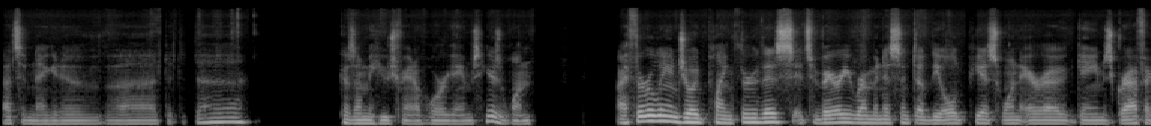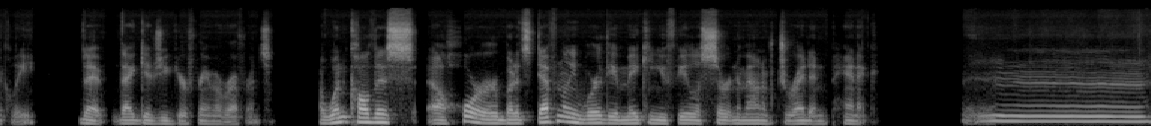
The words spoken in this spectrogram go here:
That's a negative. Uh, because I'm a huge fan of horror games. Here's one. I thoroughly enjoyed playing through this. It's very reminiscent of the old PS1 era games graphically. That that gives you your frame of reference. I wouldn't call this a horror, but it's definitely worthy of making you feel a certain amount of dread and panic. Mm,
